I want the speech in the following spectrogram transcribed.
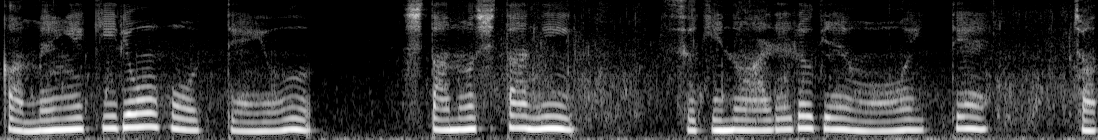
下免疫療法っていう舌の下に杉のアレルゲンを置いてちょっ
